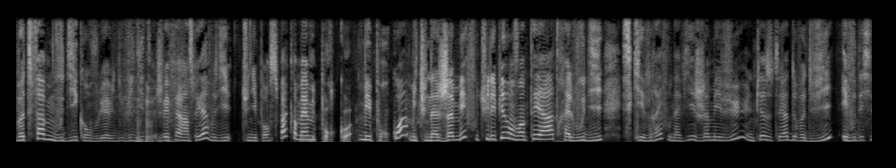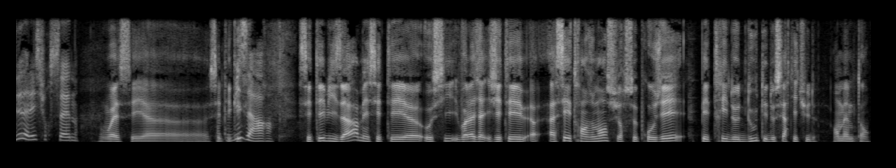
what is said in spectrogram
Votre femme vous dit, quand vous lui, dites je vais faire un spectacle, vous dit tu n'y penses pas quand même. Mais pourquoi? Mais pourquoi? Mais tu n'as jamais foutu les pieds dans un théâtre. Elle vous dit, ce qui est vrai, vous n'aviez jamais vu une pièce de théâtre de votre vie et vous décidez d'aller sur scène. Ouais, c'est euh, c'était bizarre. C'était bizarre, mais c'était euh, aussi voilà, j'étais euh, assez étrangement sur ce projet pétri de doutes et de certitudes en même temps.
